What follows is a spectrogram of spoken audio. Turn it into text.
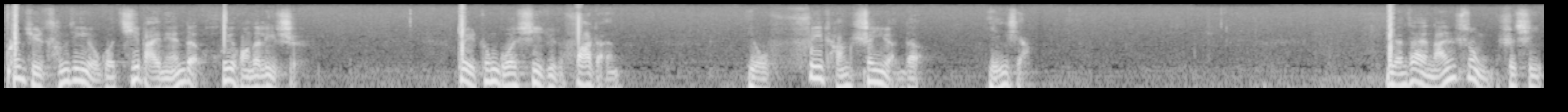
昆曲曾经有过几百年的辉煌的历史，对中国戏剧的发展有非常深远的影响。远在南宋时期，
